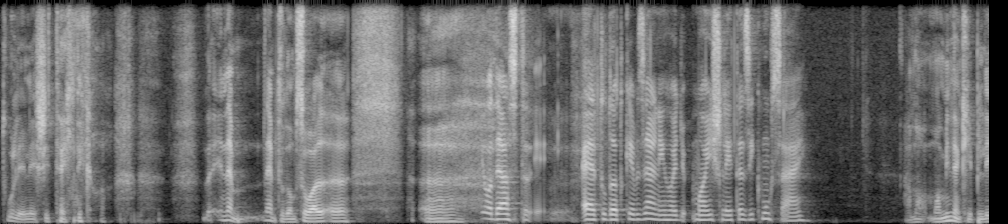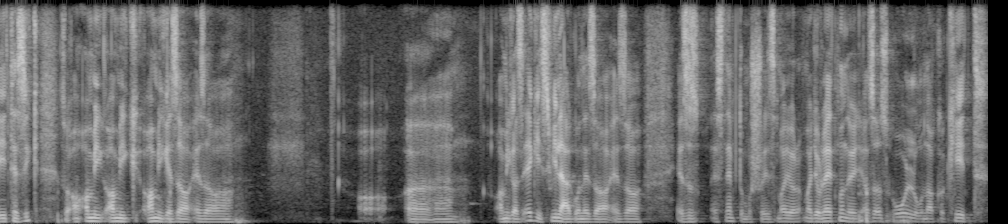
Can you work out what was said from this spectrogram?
túlélési technika. De én nem, nem tudom, szóval Jó, de azt el tudod képzelni, hogy ma is létezik muszáj? Hát ma, ma mindenképp létezik. Szóval, amíg, amíg, amíg ez a, ez a amíg az egész világon ez a, ez a ez az, ezt nem tudom most, hogy ez magyar, magyar lehet mondani, hogy az az ollónak a két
